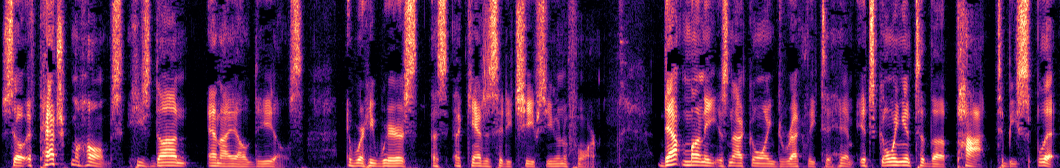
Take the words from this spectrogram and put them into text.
So if Patrick Mahomes, he's done NIL deals where he wears a, a Kansas City Chiefs uniform, that money is not going directly to him. It's going into the pot to be split.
